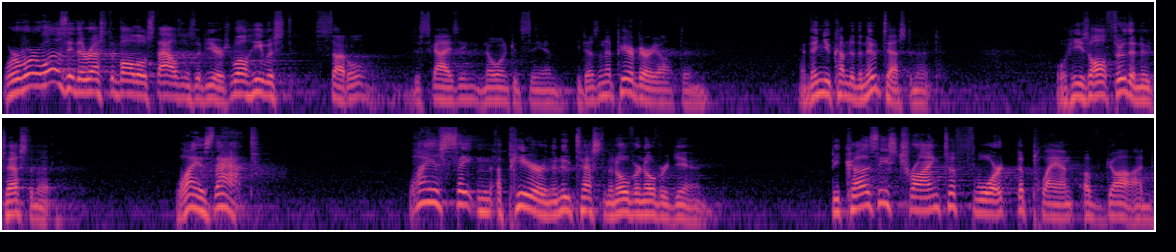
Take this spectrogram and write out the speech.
Where, where was he the rest of all those thousands of years? Well, he was subtle, disguising. No one could see him. He doesn't appear very often. And then you come to the New Testament. Well, he's all through the New Testament. Why is that? Why does Satan appear in the New Testament over and over again? Because he's trying to thwart the plan of God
